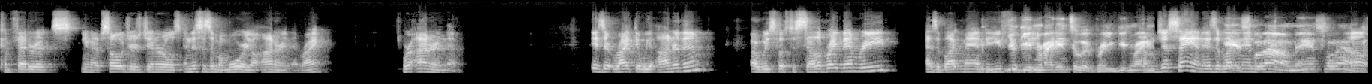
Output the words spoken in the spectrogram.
Confederates, you know, soldiers, generals, and this is a memorial honoring them, right? We're honoring them. Is it right that we honor them? Are we supposed to celebrate them, Reed? As a black man, do you feel You're getting right into it, bro. You're getting right I'm just saying, as a black Yeah, man, slow down, man. Slow down. uh,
